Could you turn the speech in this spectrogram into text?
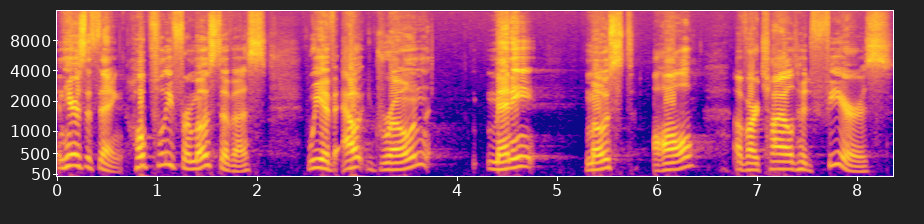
And here's the thing hopefully, for most of us, we have outgrown many, most, all of our childhood fears,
